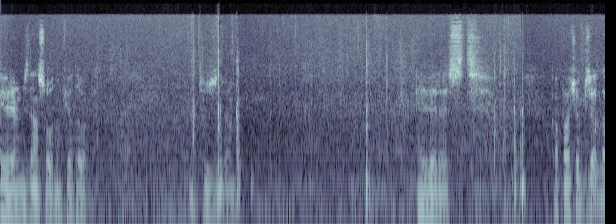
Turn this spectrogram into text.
Evrenimizden soğudum fiyata bak. 30 lira. Everest. Kapağı çok güzel de.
